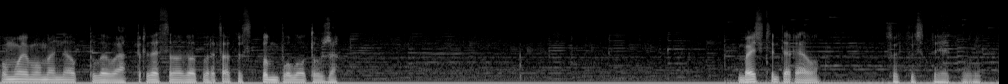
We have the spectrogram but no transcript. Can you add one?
По-моєму, мене обпливе. Придеться назад вертатись. Тут болото вже. Бачите дерева? Тут стоять поруч? Ну,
